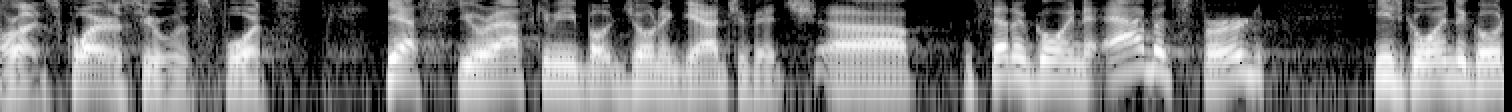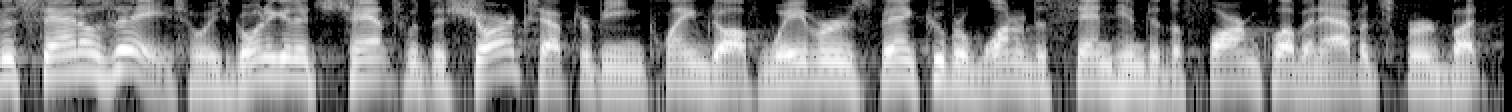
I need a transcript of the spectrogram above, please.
All right, Squire's here with sports. Yes, you were asking me about Jonah Gadjovich. Uh, instead of going to Abbotsford, he's going to go to San Jose. So he's going to get a chance with the Sharks after being claimed off waivers. Vancouver wanted to send him to the farm club in Abbotsford, but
